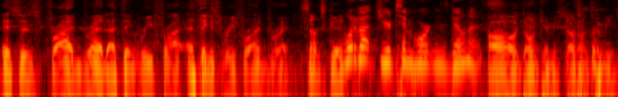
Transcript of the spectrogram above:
it's just fried bread. I think refried. I think it's refried bread. Sounds good. What about your Tim Hortons donuts? Oh, don't get me started on Timmy's.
